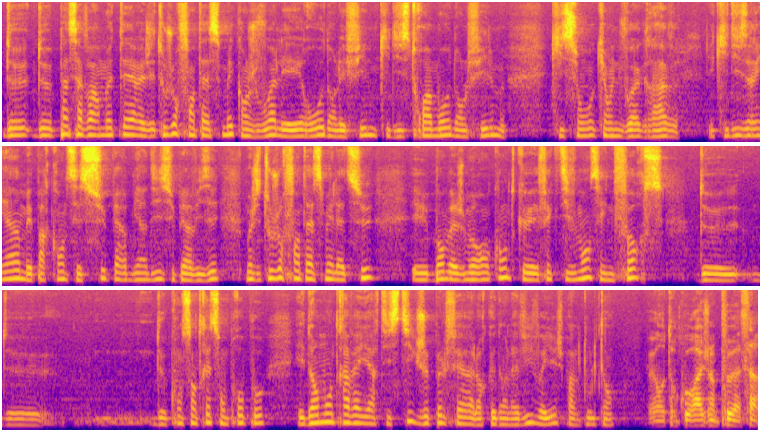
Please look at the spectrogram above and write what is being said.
de ne pas savoir me taire. Et j'ai toujours fantasmé quand je vois les héros dans les films qui disent trois mots dans le film, qui, sont, qui ont une voix grave et qui disent rien, mais par contre c'est super bien dit, supervisé. Moi j'ai toujours fantasmé là-dessus. Et bon, ben, je me rends compte qu'effectivement c'est une force de, de concentrer son propos. Et dans mon travail artistique, je peux le faire, alors que dans la vie, vous voyez, je parle tout le temps. Euh, on t'encourage un peu à ça.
